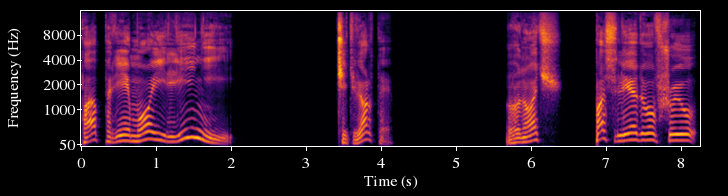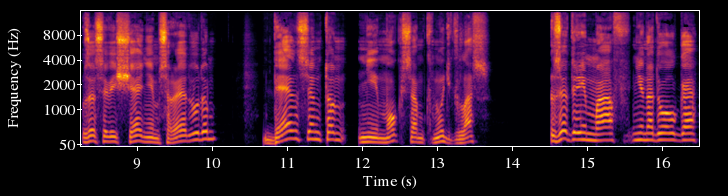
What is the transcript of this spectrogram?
по прямой линии. Четвертое. В ночь, последовавшую за совещанием с Редвудом, Бенсентон не мог сомкнуть глаз. Задремав ненадолго,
